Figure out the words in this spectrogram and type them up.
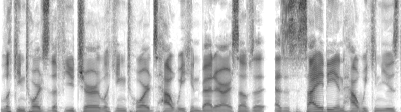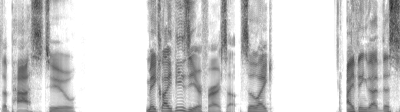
looking towards the future, looking towards how we can better ourselves as a society and how we can use the past to make life easier for ourselves. So, like, I think that this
